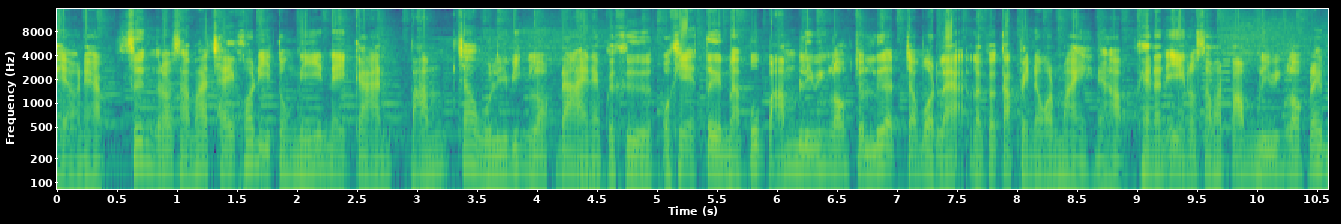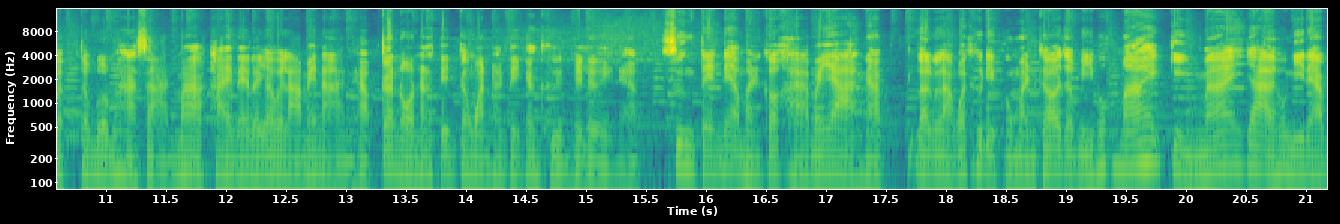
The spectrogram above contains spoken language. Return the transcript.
แล้วนะครับซึ่งเราสามารถใช้ข้อดีตรงนี้ในการปั๊มเจ้า living lock ได้นะครับก็คือโอเค ตื่นมาปุ๊บปั๊ม living lock จนเลือดจะหมดแล้วแล้วก็กลับไปนอนใหม่นะครับแค่นั้นเองเราสามารถปั๊ม living lock ได้แบบจำนวนมหาศาลมากภายในระยะเวลาไม่นานนะครับก็นอนทั้งเต็นท์กลางวันทั้งเต็นท์กลางคืนไปเลยนะครับซึ่งเต็นท์เนี่ยมันก็ค้าไม่ยากนะครับหลักๆวัตถุดิบของมันก็จะมีพวกไม้กิ่งไม้หญ้าอะไรพวกนี้นะครับ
